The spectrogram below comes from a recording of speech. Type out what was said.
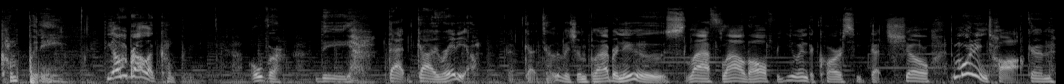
company, the umbrella company over the That Guy Radio. Guy Television, Blabber News, Laugh Loud, all for you in the car seat. That show, The Morning Talk, and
